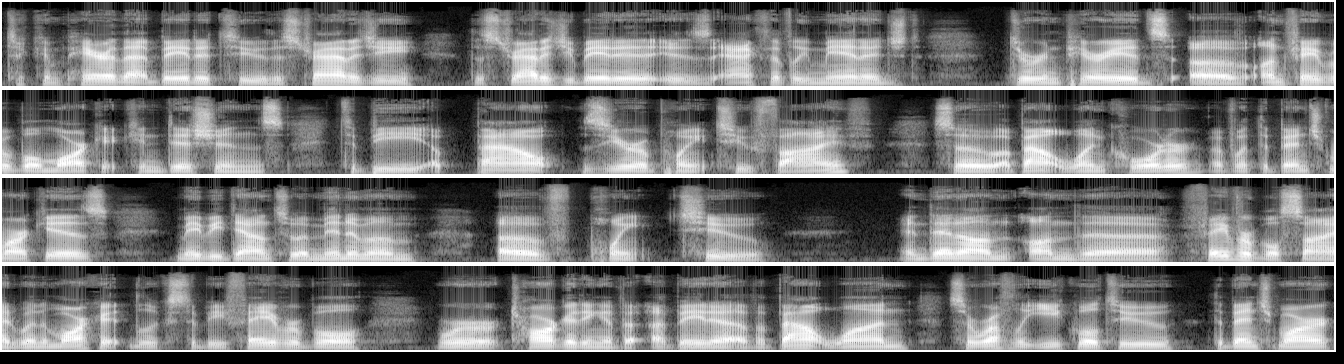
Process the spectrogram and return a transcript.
to compare that beta to the strategy, the strategy beta is actively managed during periods of unfavorable market conditions to be about 0.25, so about one quarter of what the benchmark is, maybe down to a minimum of 0.2. And then on, on the favorable side, when the market looks to be favorable, we're targeting a, beta of about one, so roughly equal to the benchmark,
